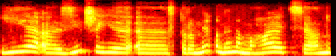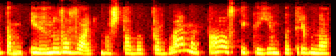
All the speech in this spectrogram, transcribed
і е, з іншої е, сторони вони намагаються ну там ігнорувати масштаби проблеми, та оскільки їм потрібно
